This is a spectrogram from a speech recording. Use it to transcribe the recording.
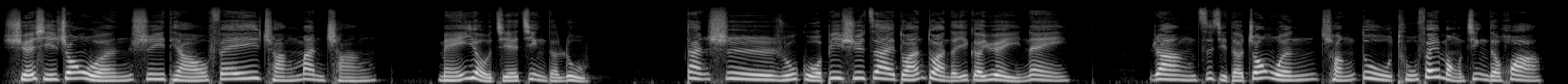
学习中文是一条非常漫长、没有捷径的路，但是如果必须在短短的一个月以内，让自己的中文程度突飞猛进的话，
